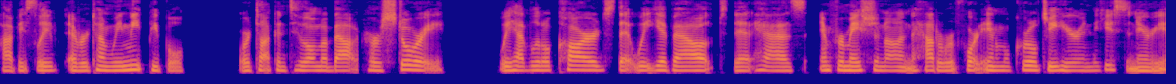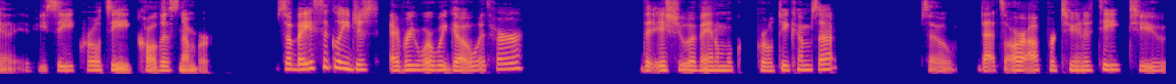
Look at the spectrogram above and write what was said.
obviously every time we meet people, we're talking to them about her story. We have little cards that we give out that has information on how to report animal cruelty here in the Houston area. If you see cruelty, call this number. So basically just everywhere we go with her, the issue of animal cruelty comes up. So that's our opportunity to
